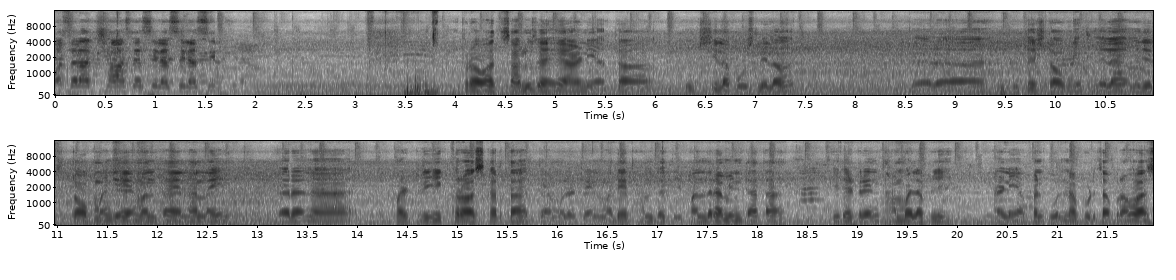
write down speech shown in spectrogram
मसाला छास लस्सी लस्सी लस्सी प्रवास चालूच आहे आणि आता उक्षीला पोचलेलो आहोत. तर इथे स्टॉप घेतलेला आहे. म्हणजे स्टॉप म्हणजे म्हणता येणार नाही. कारण पटरी क्रॉस करतात. त्यामुळे ट्रेनमध्ये थांबतात. ती पंधरा मिनटं आता इथे ट्रेन थांबेल आपली. आणि आपण पुन्हा पुढचा प्रवास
